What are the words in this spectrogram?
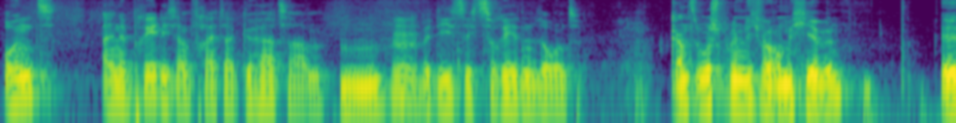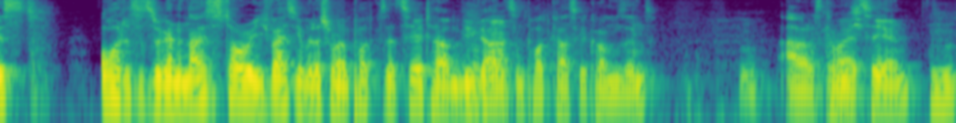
und eine Predigt am Freitag gehört haben, Mhm. über die es sich zu reden lohnt. Ganz ursprünglich, warum ich hier bin, ist. Oh, das ist sogar eine nice Story. Ich weiß nicht, ob wir das schon mal im Podcast erzählt haben, wie wir Oha. alles im Podcast gekommen sind. Hm. Aber das kann man erzählen. Mhm.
